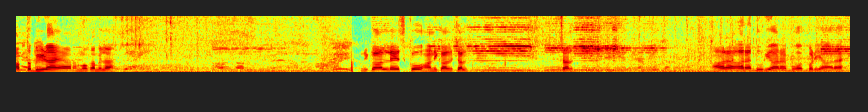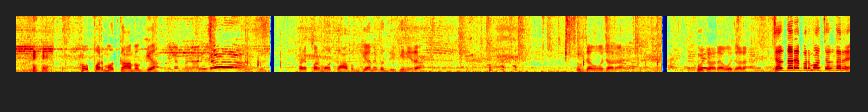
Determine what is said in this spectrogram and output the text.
अब तो भीड़ा है यार, मौका मिला। निकाल ले इसको। हाँ निकाल, चल। चल। आ रहा है, आ रहा है, तू भी आ रहा है। बहुत बढ़िया आ रहा है। वो प्रमोद कहाँ भग गया? अरे, प्रमोद कहाँ भग गया? मेरे को दिख ही नहीं रहा। रुक जा, वो जा रहा है। वो जा रहा है, वो जा रहा है। चलता रहे, प्रमोद, चलता रहे।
